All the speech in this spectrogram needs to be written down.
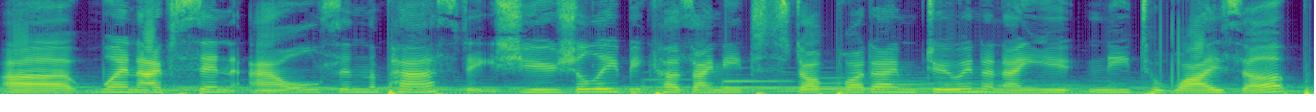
Uh, when I've seen owls in the past, it's usually because I need to stop what I'm doing and I need to wise up.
